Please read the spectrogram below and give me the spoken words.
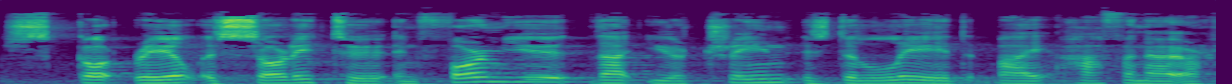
ScotRail is sorry to inform you that your train is delayed by half an hour.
